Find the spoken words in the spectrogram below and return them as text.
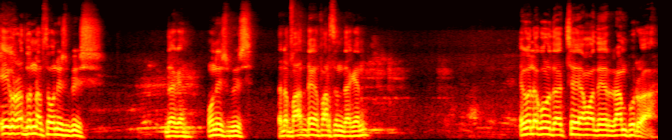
এই গরুটা দুধ নামছে উনিশ বিশ। দেখেন, উনিশ বিশ। এটা বাদ দেখেন, পার্সেন্ট দেখেন। এগুলো গরু যাচ্ছে আমাদের রামপুরা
